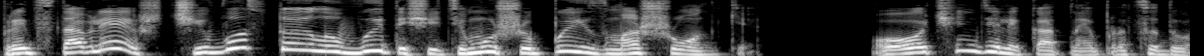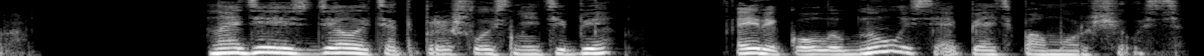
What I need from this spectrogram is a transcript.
Представляешь, чего стоило вытащить ему шипы из мошонки? Очень деликатная процедура. Надеюсь, сделать это пришлось не тебе. Эрика улыбнулась и опять поморщилась.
